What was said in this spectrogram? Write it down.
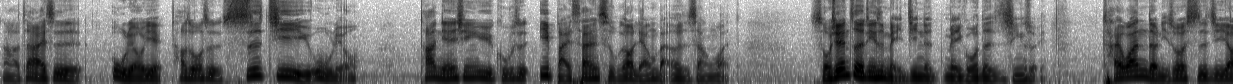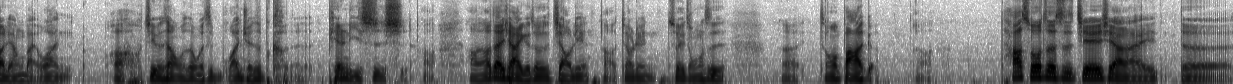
啊。再来是物流业，他说是司机与物流，他年薪预估是一百三十五到两百二十三万。首先这一定是美金的美国的薪水，台湾的你说司机要两百万哦，基本上我认为是完全是不可能的，偏离事实啊。好，然后再下一个就是教练啊，教练，所以总共是。呃，总共八个啊。他说这是接下来的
